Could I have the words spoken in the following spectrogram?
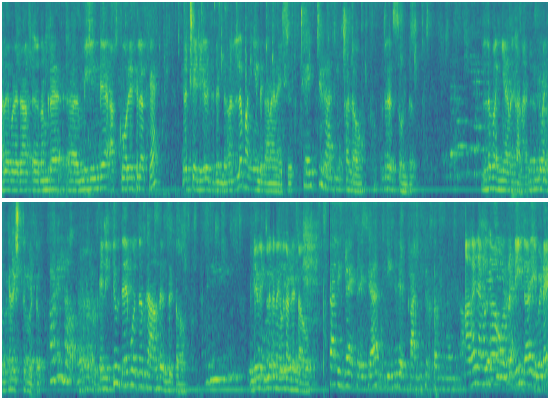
അതേപോലെ നമ്മുടെ മീനിന്റെ അക്വോറിയത്തിലൊക്കെ ഇങ്ങനെ ചെടികൾ ഇട്ടിട്ടുണ്ട്. നല്ല ഭംഗിയുണ്ട് കാണാനായിട്ട്. കണ്ടോ? നല്ല രസമുണ്ട്. നല്ല ഭംഗിയാണ് കാണാൻ. എനിക്ക് ഭയങ്കര ഇഷ്ടപ്പെട്ടു. എനിക്കും ഇതേപോലത്തെ ഭ്രാന്ത് ഉണ്ട് കേട്ടോ എന്റെ വീട്ടിലൊക്കെ നിങ്ങൾ കണ്ടിട്ടുണ്ടാവും. ഓൾറെഡി ഇതാ ഇവിടെ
